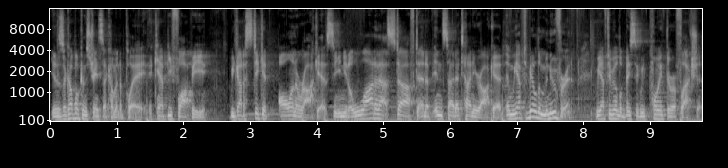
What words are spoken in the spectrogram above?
There's a couple constraints that come into play. It can't be floppy. We got to stick it all in a rocket. So you need a lot of that stuff to end up inside a tiny rocket. And we have to be able to maneuver it. We have to be able to basically point the reflection.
